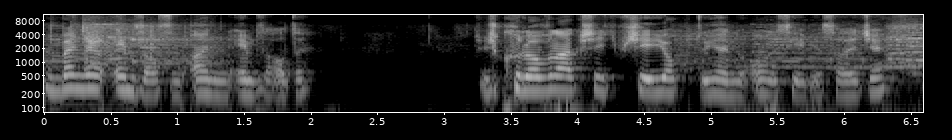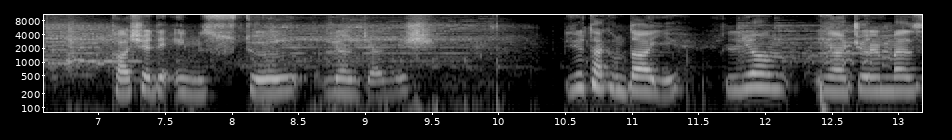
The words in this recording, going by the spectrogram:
Bence Emz alsın. Aynen Emz aldı. Çünkü Kulov'un arkadaşlar hiçbir şey yoktu. Yani onu seviyor sadece. Karşıya da tutuyor. Leon gelmiş. Bizim takım daha iyi. Leon yani görünmez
